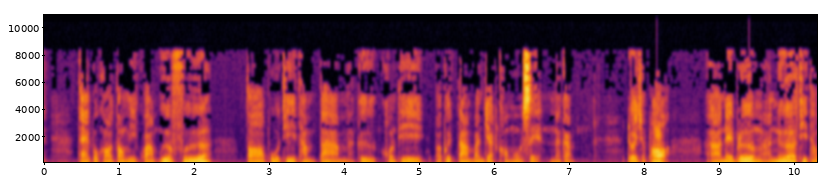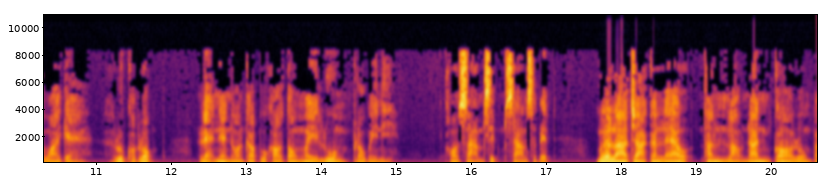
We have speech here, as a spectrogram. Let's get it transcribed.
สแต่พวกเขาต้องมีความเอื้อเฟื้อต่อผู้ที่ทำตามคือคนที่ประพฤติตามบัญญัติของโมเสสนะครับ โดยเฉพาะ ในเรื่องเนื้อที่ถวายแก่ รูปเคารพและแน่นอนครับพวกเขาต้องไม่ล่วงประเวณี ข้อ 30 31 เมื่อลาจากกันแล้วท่านเหล่านั้นก็ลงไป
